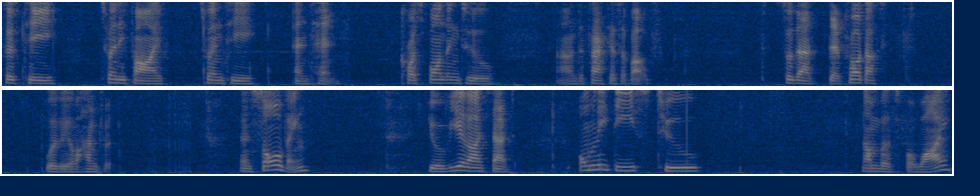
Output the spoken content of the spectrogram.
50, 25, 20, and 10, corresponding to uh, the factors above, so that their product will be 100. Then solving, you'll realize that only these two numbers for y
